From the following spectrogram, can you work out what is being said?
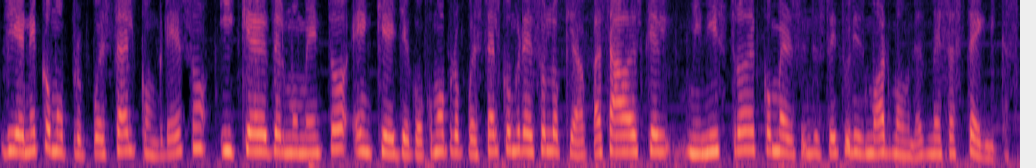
viene como propuesta del Congreso y que desde el momento en que llegó como propuesta del Congreso lo que ha pasado es que el ministro de Comercio, Industria y Turismo armó unas mesas técnicas.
